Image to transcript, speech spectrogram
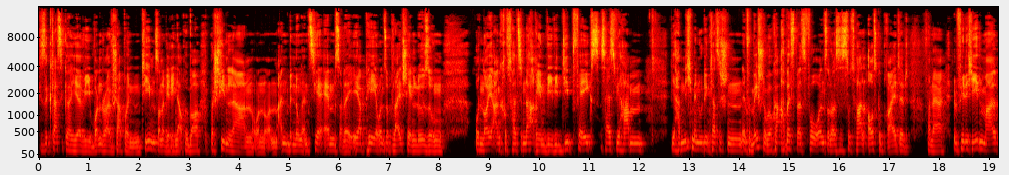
diese Klassiker hier wie OneDrive, SharePoint und Teams, sondern wir reden ja auch über Maschinenlernen und, und Anbindungen in CRMs oder ERP und Supply Chain Lösungen und neue Angriffsszenarien wie, wie Deepfakes. Das heißt, wir haben wir haben nicht mehr nur den klassischen Information Worker Arbeitsplatz vor uns, sondern es ist total ausgebreitet. Von daher empfehle ich jedem mal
